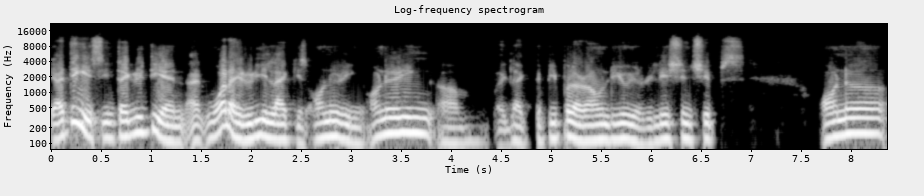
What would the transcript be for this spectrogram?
Yeah, I think it's integrity, and, and what I really like is honoring, honoring um, like the people around you, your relationships, honor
